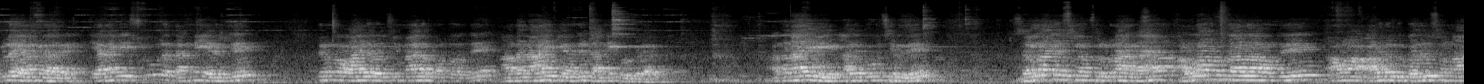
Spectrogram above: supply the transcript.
உள்ள இறங்குறாரு. இறங்கி ஷூல தண்ணி எடுத்து திரும்ப வாயில வச்சு மேல கொண்டு வந்து அந்த நாய்க்கு வந்து தண்ணி கொடுக்குறாரு. அந்த நாய் அதை குடிச்சிருது. செல்லா இஸ்லாம் சொல்றாங்க. அல்லாஹ் தாலா வந்து அவன் அவருக்கு பதில் சொன்னா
